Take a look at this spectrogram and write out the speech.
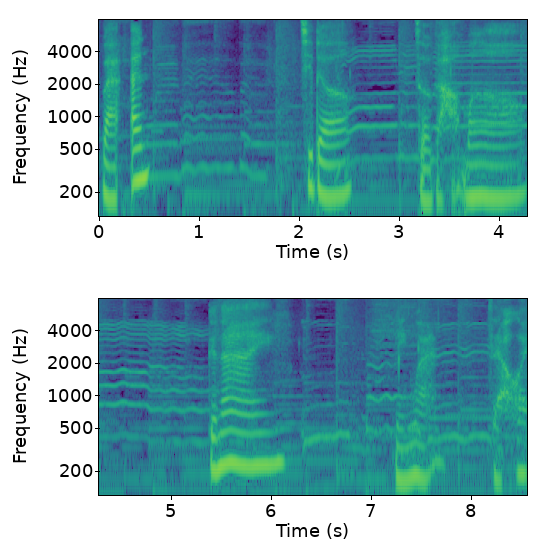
晚安，记得做个好梦哦。Good night，明晚再会。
